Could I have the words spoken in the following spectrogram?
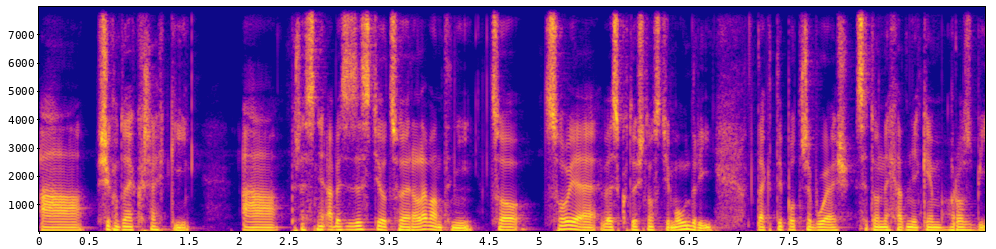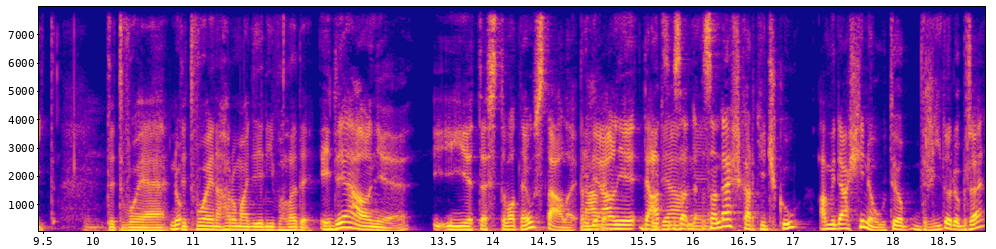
a všechno to je křehký. A přesně, aby si zjistil, co je relevantní, co, co je ve skutečnosti moudrý, tak ty potřebuješ si to nechat někým rozbít. Ty tvoje, no, ty tvoje nahromaděný vhledy. Ideálně je testovat neustále. Právě, ideálně dát, ideálně... zandáš kartičku a vydáš jinou. Ty drží to dobře,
